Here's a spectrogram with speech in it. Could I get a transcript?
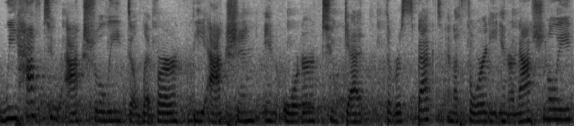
We have to actually deliver the action in order to get the respect and authority internationally,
